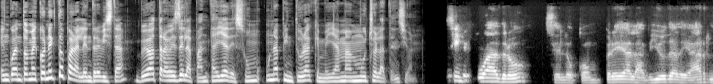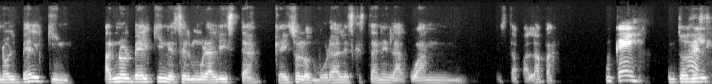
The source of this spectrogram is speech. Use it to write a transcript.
En cuanto me conecto para la entrevista, veo a través de la pantalla de Zoom una pintura que me llama mucho la atención. Este cuadro se lo compré a la viuda de Arnold Belkin. Arnold Belkin es el muralista que hizo los murales que están en la Guam Iztapalapa. Ok. Entonces,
